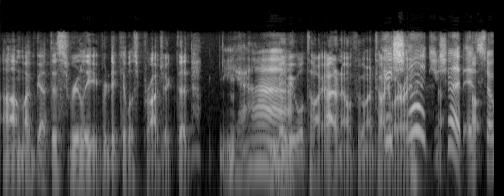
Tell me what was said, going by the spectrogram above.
Um, I've got this really ridiculous project that Yeah. maybe we'll talk. I don't know if we want to talk you about should. it right. You should. It's so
